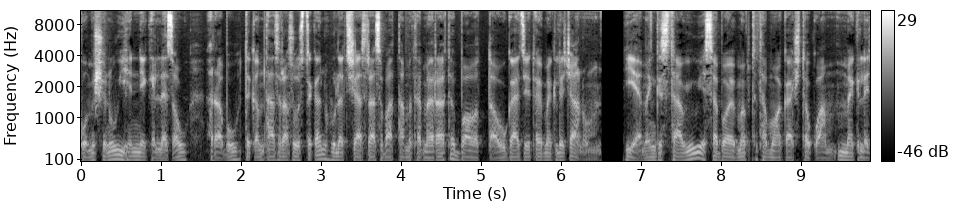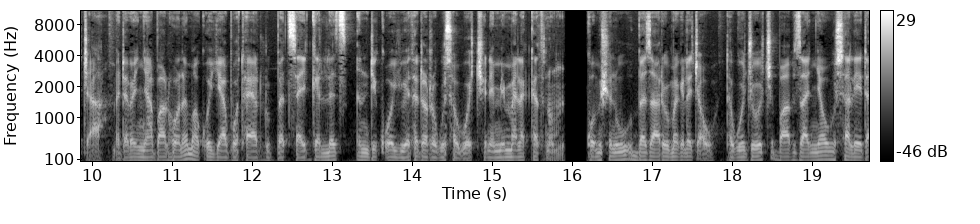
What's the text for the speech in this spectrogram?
ኮሚሽኑ ይህን የገለጸው ረቡዕ ጥቅምት 13 ቀን 2017 ዓ.ም ባወጣው ጋዜጣዊ መግለጫ ነው። የመንግስታዊው የሰብአዊ መብት ተሟጋች ተቋም መግለጫ መደበኛ ባልሆነ ማቆያ ቦታ ያሉበት ሳይገለጽ እንዲቆዩ የተደረጉ ሰዎችን የሚመለከት ነው። ኮሚሽኑ በዛሬው መግለጫው ተጎጂዎች በአብዛኛው ሰሌዳ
